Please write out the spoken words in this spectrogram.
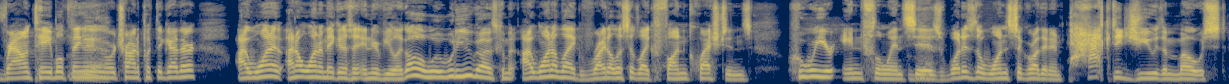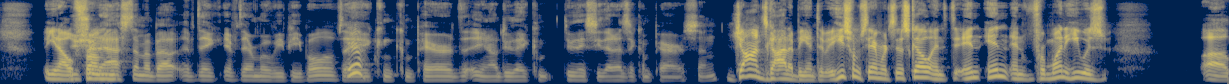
roundtable thing Yeah. we're trying to put together. I want to. I don't want to make it as an interview like, oh, well, what do you guys come in? I want to like write a list of like fun questions. Who were your influences? What is the one cigar that impacted you the most? You know, You from should ask them about if they if they're movie people if they Yeah. can compare. The, you know, do they do they see that as a comparison? John's got to be into it. He's from San Francisco, and in in and from when he was uh,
